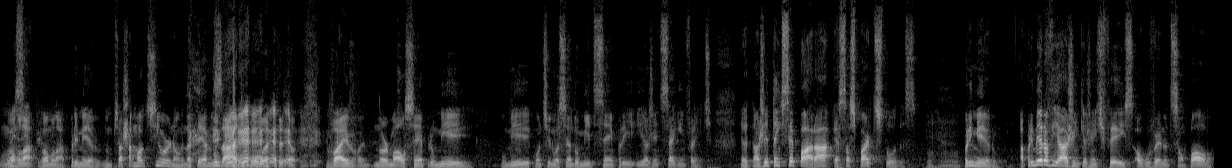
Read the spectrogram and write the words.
Vamos lá, vamos lá. Primeiro, não precisa chamar de senhor, não. Ainda tem amizade boa, entendeu? Vai, vai, normal sempre, o Mi, o Mi continua sendo o Mi de sempre e a gente segue em frente. É, a gente tem que separar essas partes todas. Uhum. Primeiro, a primeira viagem que a gente fez ao governo de São Paulo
